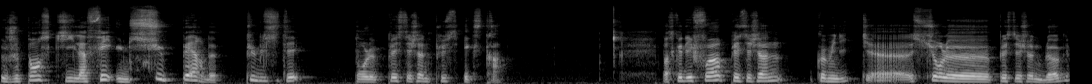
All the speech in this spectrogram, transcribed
je pense qu'il a fait une superbe publicité pour le PlayStation Plus Extra. Parce que des fois, PlayStation communique euh, sur le PlayStation Blog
